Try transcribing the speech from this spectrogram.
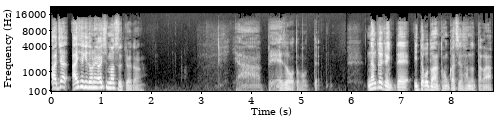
あ、じゃあ、相席でお願いしますって言われたの。やーべえぞ、と思って。何回か行って、行ったことあるとんかつ屋さんだったか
